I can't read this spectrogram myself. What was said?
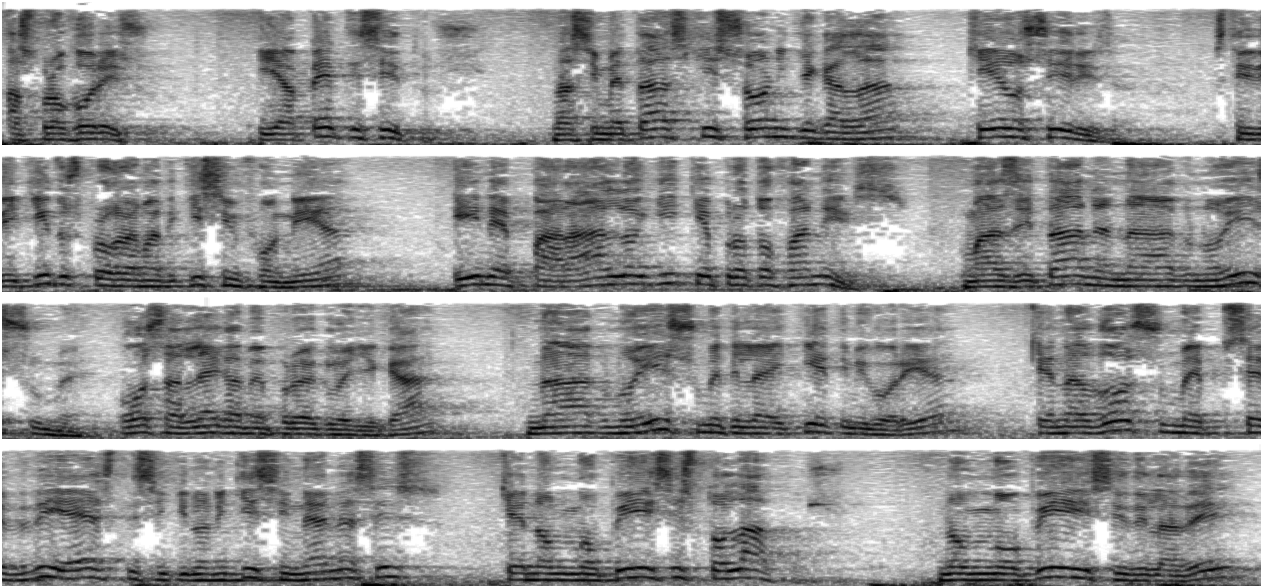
ας προχωρήσουν. Η απέτησή τους να συμμετάσχει σώνει και καλά και ο ΣΥΡΙΖΑ στη δική τους προγραμματική συμφωνία είναι παράλογη και πρωτοφανής. Μας ζητάνε να αγνοήσουμε όσα λέγαμε προεκλογικά, να αγνοήσουμε τη λαϊκή ετοιμιγορία και να δώσουμε ψευδή αίσθηση κοινωνικής συνένεσης και νομιμοποίησης στο λάθος. Νομιμοποίηση δηλαδή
